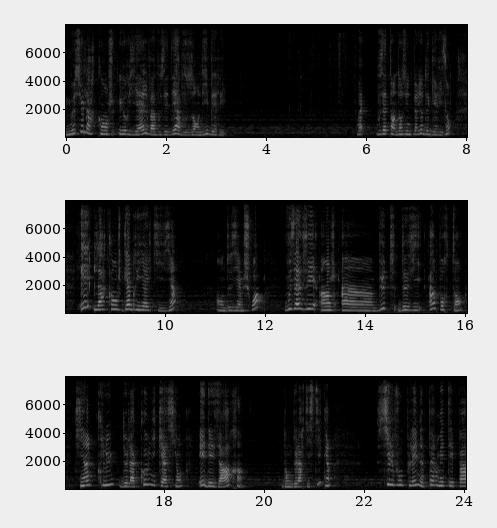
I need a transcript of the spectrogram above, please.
Monsieur l'archange Uriel va vous aider à vous en libérer. Ouais, vous êtes dans une période de guérison. Et l'archange Gabriel qui vient, en deuxième choix, vous avez un, but de vie important qui inclut de la communication et des arts, donc de l'artistique. Hein. S'il vous plaît, ne permettez pas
